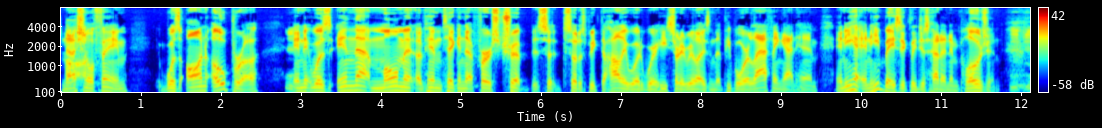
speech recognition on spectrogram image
national fame. Was on Oprah. And it was in that moment of him taking that first trip, so, so to speak, to Hollywood, where he started realizing that people were laughing at him, and he ha- and he basically just had an implosion. Mm-hmm.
